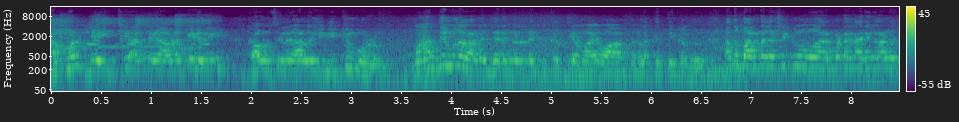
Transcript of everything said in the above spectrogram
നമ്മൾ ജയിച്ച് അവിടെ കയറി കൗൺസിലുകളിൽ ഇരിക്കുമ്പോഴും മാധ്യമങ്ങളാണ് ജനങ്ങളിലേക്ക് കൃത്യമായ വാർത്തകളൊക്കെ എത്തിക്കുന്നത്. അത് ഭരണകക്ഷിക്ക് ഉപകാരപ്പെട്ട കാര്യങ്ങളാണ്.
